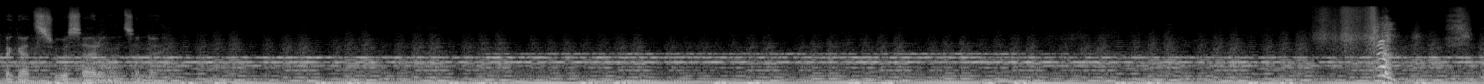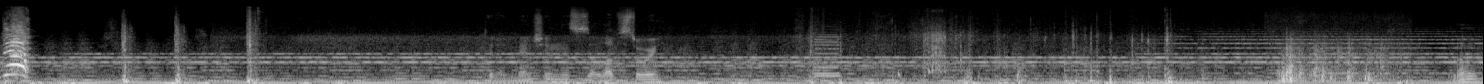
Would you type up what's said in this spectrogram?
I got suicidal on Sunday. Did I mention this is a love story? Love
